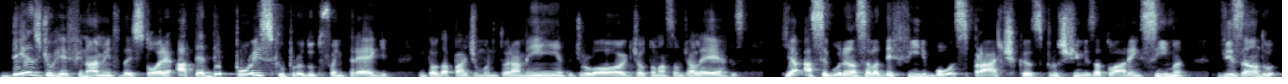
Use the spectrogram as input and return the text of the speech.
desde o refinamento da história até depois que o produto foi entregue. Então, da parte de monitoramento, de log, de automação de alertas, que a, a segurança ela define boas práticas para os times atuarem em cima, visando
